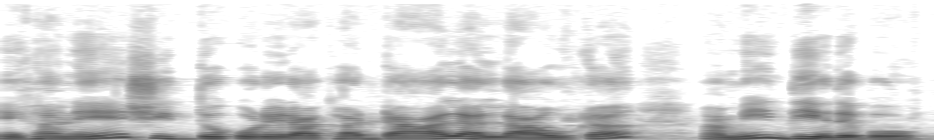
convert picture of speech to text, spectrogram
এখানে সিদ্ধ করে রাখা ডাল আর লাউটা আমি দিয়ে দেবো।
